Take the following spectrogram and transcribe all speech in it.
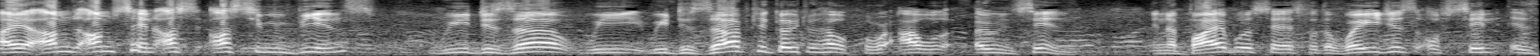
I, I'm, I'm saying us, us human beings, we deserve we, we deserve to go to hell for our own sin. And the Bible says, for the wages of sin is.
